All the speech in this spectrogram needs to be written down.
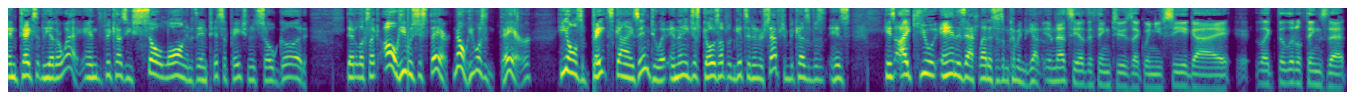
and takes it the other way. And it's because he's so long and his anticipation is so good that it looks like, oh, he was just there. No, he wasn't there. He almost baits guys into it, and then he just goes up and gets an interception because of his his, his IQ and his athleticism coming together. And that's the other thing too is like when you see a guy like the little things that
